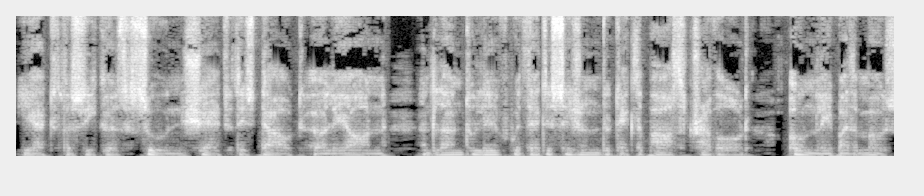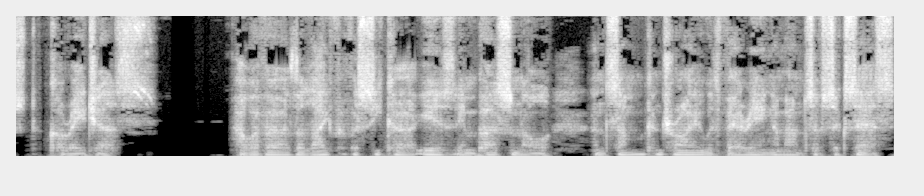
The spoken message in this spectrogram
Yet the seekers soon shed this doubt early on and learn to live with their decision to take the path travelled only by the most courageous. However, the life of a seeker is impersonal, and some can try with varying amounts of success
